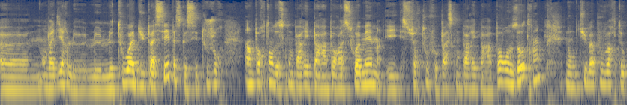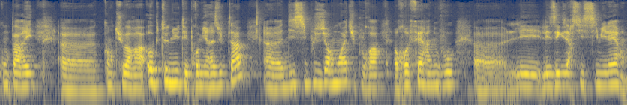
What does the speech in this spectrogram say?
on va dire, le, le, toi du passé, parce que c'est toujours important de se comparer par rapport à soi-même, et surtout, il ne faut pas se comparer par rapport aux autres. Hein. Donc, tu vas pouvoir te comparer quand tu auras obtenu tes premiers résultats. D'ici plusieurs mois, tu pourras refaire à nouveau les exercices similaires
